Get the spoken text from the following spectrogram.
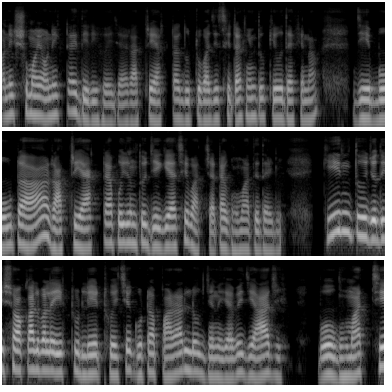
অনেক সময় অনেকটাই দেরি হয়ে যায়। রাত্রি একটা, দুটো বাজে সেটা কিন্তু কেউ দেখে না যে বউটা রাত্রি একটা পর্যন্ত জেগে আছে, বাচ্চাটা ঘুমাতে দেয়নি। কিন্তু যদি সকালবেলা একটু লেট হয়েছে, গোটা পাড়ার লোক জেনে যাবে যে আজ বউ ঘুমাচ্ছে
